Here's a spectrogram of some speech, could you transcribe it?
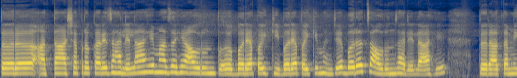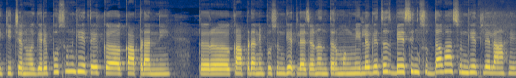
तर आता अशा प्रकारे झालेलं आहे माझं हे आवरून बऱ्यापैकी बऱ्यापैकी म्हणजे बरंच आवरून झालेलं आहे. तर आता मी किचन वगैरे पुसून घेते क कापडांनी. तर कापडाने पुसून घेतल्याच्यानंतर मग मी लगेचच बेसिंगसुद्धा घासून घेतलेलं आहे.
